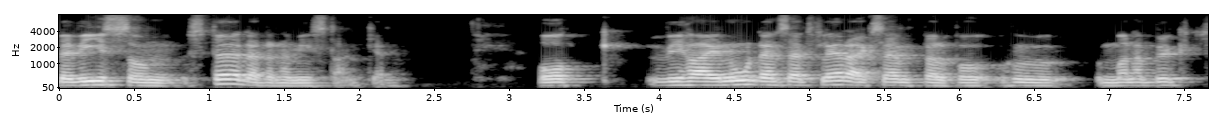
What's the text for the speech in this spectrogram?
bevis som stöder den här misstanken. Och vi har i Norden sett flera exempel på hur man har byggt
